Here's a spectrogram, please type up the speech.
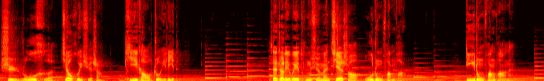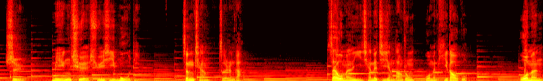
是如何教会学生提高注意力的。在这里为同学们介绍五种方法。第一种方法呢，是明确学习目的，增强责任感。在我们以前的集讲当中，我们提到过。我们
